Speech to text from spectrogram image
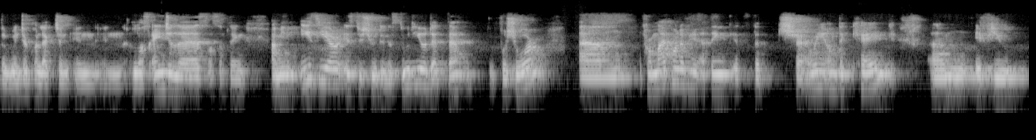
the winter collection in in Los Angeles or something. I mean, easier is to shoot in a studio. That that for sure. Um, from my point of view, I think it's the cherry on the cake. Um, if you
